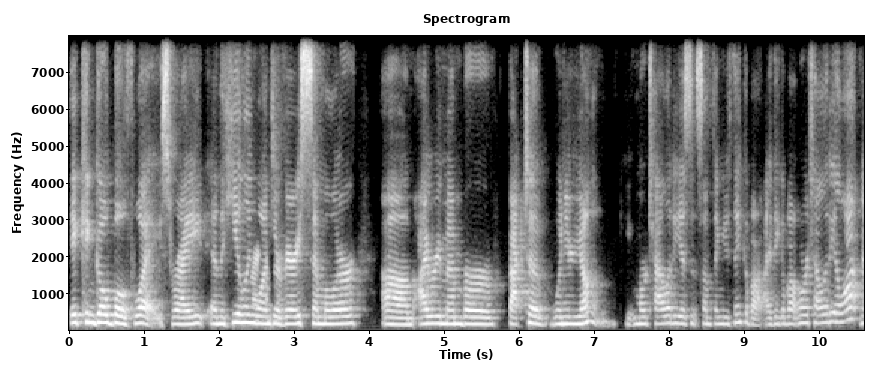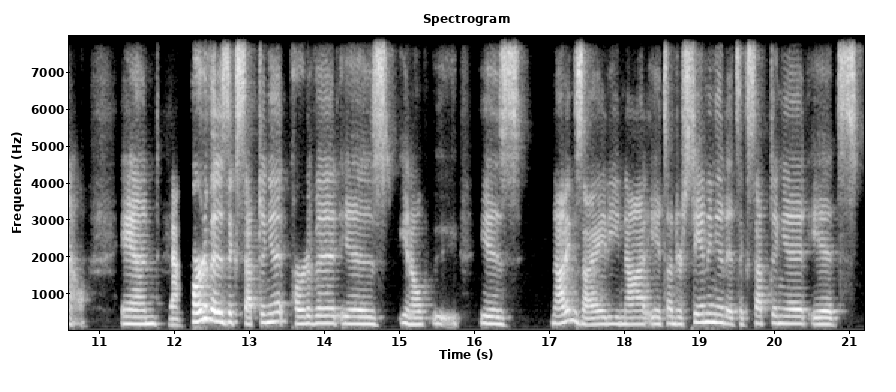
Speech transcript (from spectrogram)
it can go both ways, right? And the healing right. ones are very similar. Um, I remember back to when you're young, mortality isn't something you think about. I think about mortality a lot now. And yeah. part of it is accepting it. Part of it is, you know, is not anxiety, not it's understanding it, it's accepting it, it's,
